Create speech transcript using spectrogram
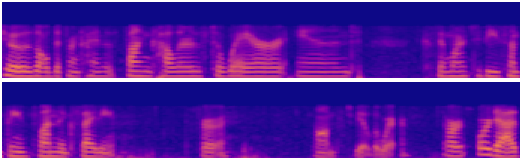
chose all different kinds of fun colors to wear and I wanted it to be something fun and exciting for moms to be able to wear or or dads.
